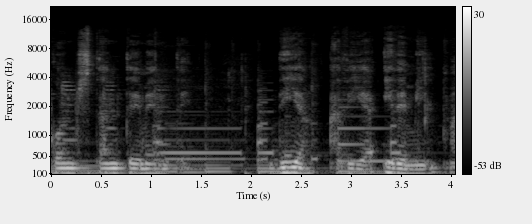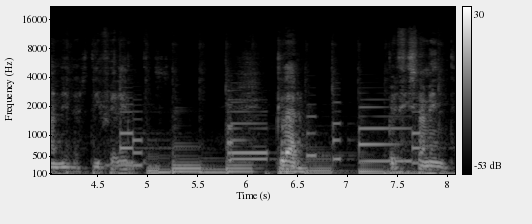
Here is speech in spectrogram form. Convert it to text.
constantemente, día a día y de mil maneras diferentes? Claro, precisamente,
